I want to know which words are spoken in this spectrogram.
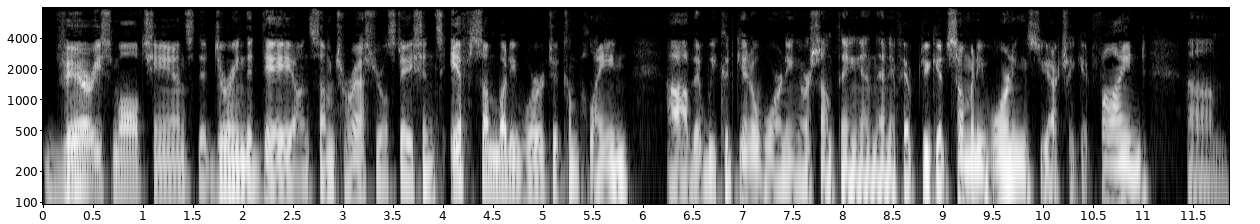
very small chance that during the day on some terrestrial stations, if somebody were to complain, uh, that we could get a warning or something. And then if you get so many warnings, you actually get fined. Um,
